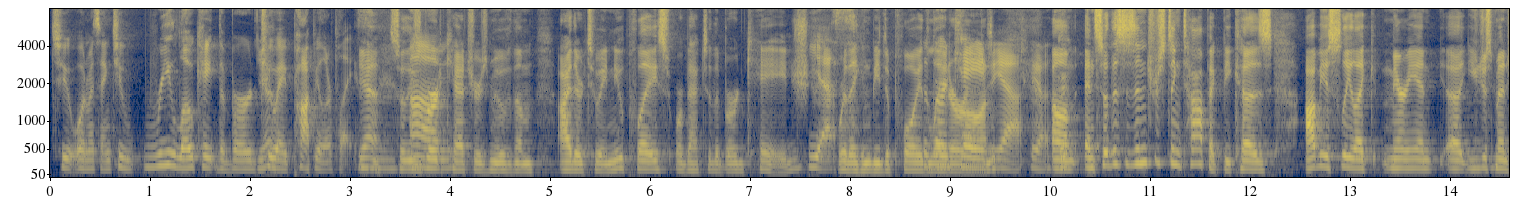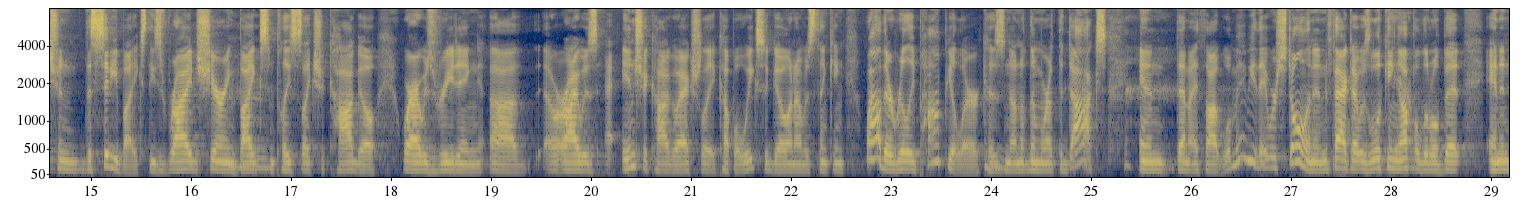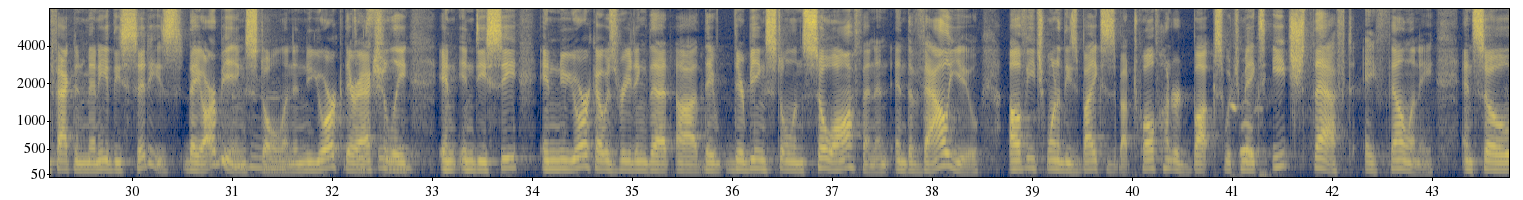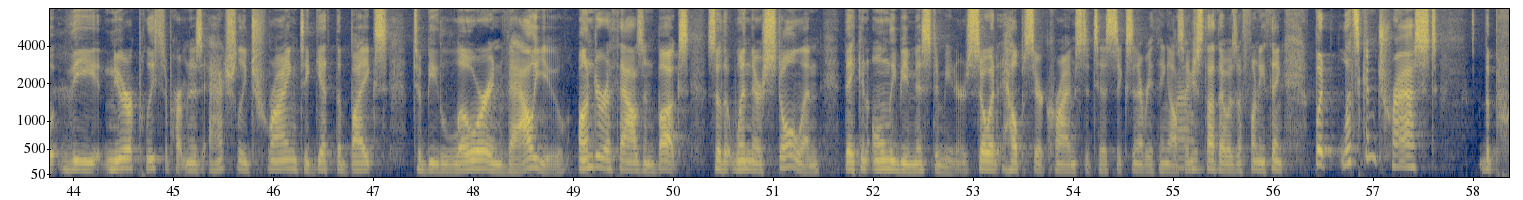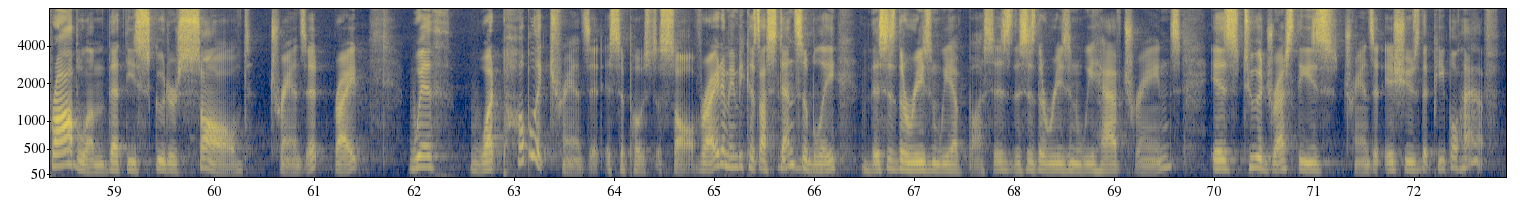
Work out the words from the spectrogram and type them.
to what am I saying? To relocate the bird to a popular place. Yeah, so these Um, bird catchers move them either to a new place or back to the bird cage, Yes. where they can be deployed The bird later cage, on. yeah, yeah. Um, and so this is an interesting topic because obviously, like Marianne, uh, you just mentioned the city bikes, these ride-sharing Mm-hmm. bikes in places like Chicago, where I was reading, uh, or I was in Chicago actually a couple weeks ago, and I was thinking, wow, they're really popular because Mm-hmm. none of them were at the docks. And then I thought, well, maybe they were stolen. And in fact, I was looking up a little bit, and in fact, in many of these cities, they are being stolen. In New York, they're actually in, in DC. In New York, I was reading that uh, they they're being stolen so often, and, and the value of each one of these bikes is about twelve hundred bucks, which makes each theft a felony. And so the New York Police Department is actually trying to get the bikes to be lower in value, under a thousand bucks, so that when they're stolen, they can only be misdemeanors. So it helps their crime statistics and everything else. I just thought that was a funny thing. But let's contrast the problem that these scooters solved, transit, right, with what public transit is supposed to solve, right? I mean, because ostensibly, this is the reason we have buses, this is the reason we have trains, is to address these transit issues that people have.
